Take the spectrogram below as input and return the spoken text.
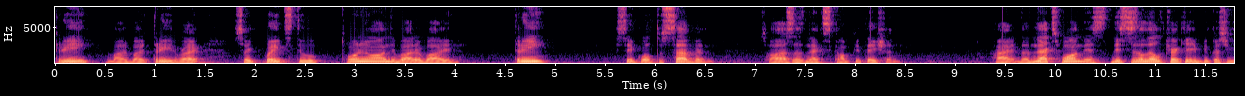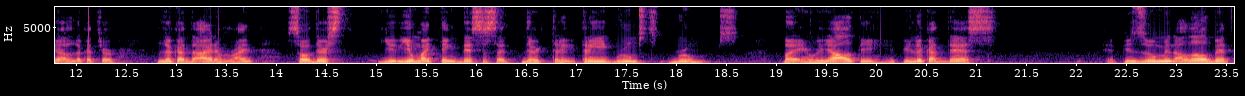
3 divided by 3, right? So equates to 21 divided by 3 is equal to 7. So that's the next computation. All right, the next one is this is a little tricky because you got to look at your look at the item, right? So there's you, you might think this is a there are three, three brooms brooms. But in reality if you look at this if you zoom in a little bit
